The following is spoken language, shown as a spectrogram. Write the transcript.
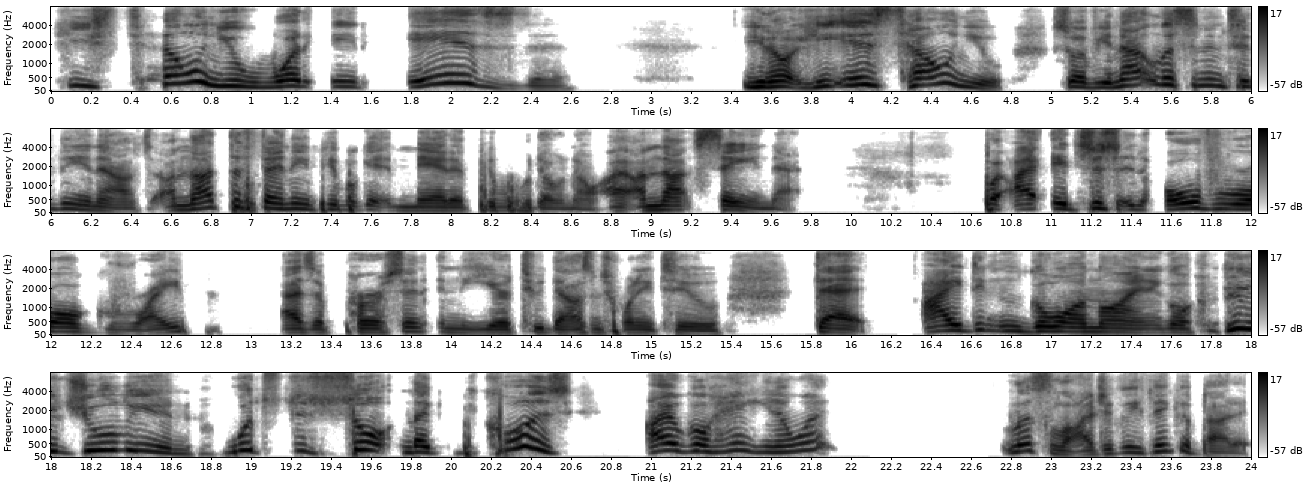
He's telling you what it is. You know, he is telling you. So if you're not listening to the announcer, I'm not defending people getting mad at people who don't know. I, I'm not saying that. But I, it's just an overall gripe as a person in the year 2022 that I didn't go online and go, hey, Julian, what's this song? Like, because I go, hey, you know what? let's logically think about it.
